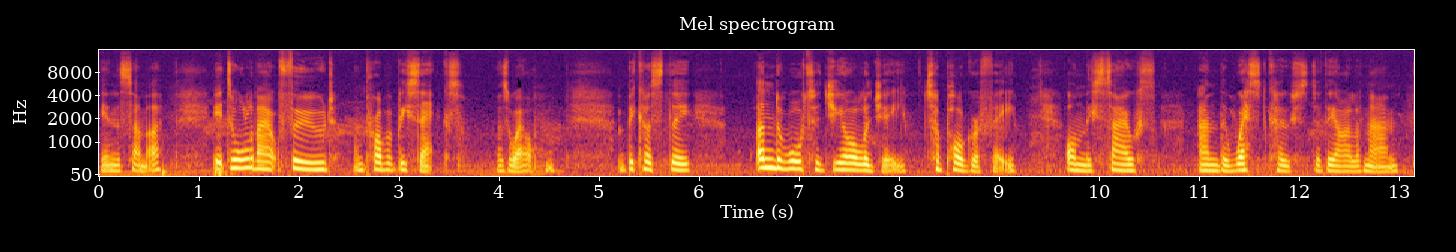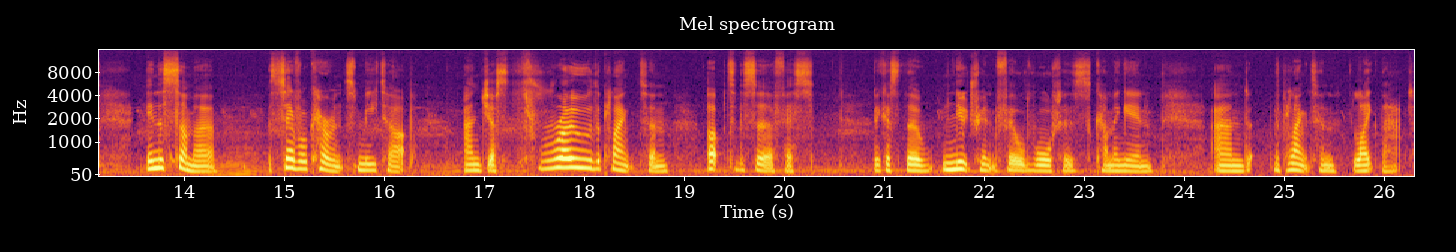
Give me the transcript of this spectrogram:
in the summer, it's all about food and probably sex as well. Because the underwater geology, topography on the south and the west coast of the Isle of Man, in the summer, several currents meet up and just throw the plankton up to the surface because the nutrient filled water's coming in and the plankton like that.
